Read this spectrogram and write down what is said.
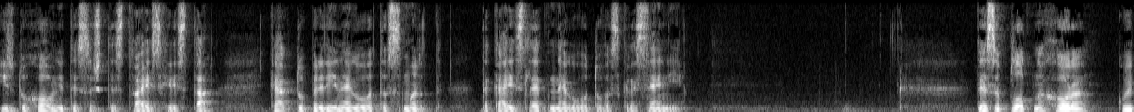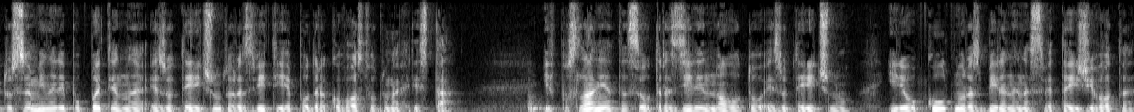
и с духовните същества и с Христа – както преди Неговата смърт, така и след Неговото възкресение. Те са плод на хора, които са минали по пътя на езотеричното развитие под ръководството на Христа и в посланията са отразили новото езотерично или окултно разбиране на света и живота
